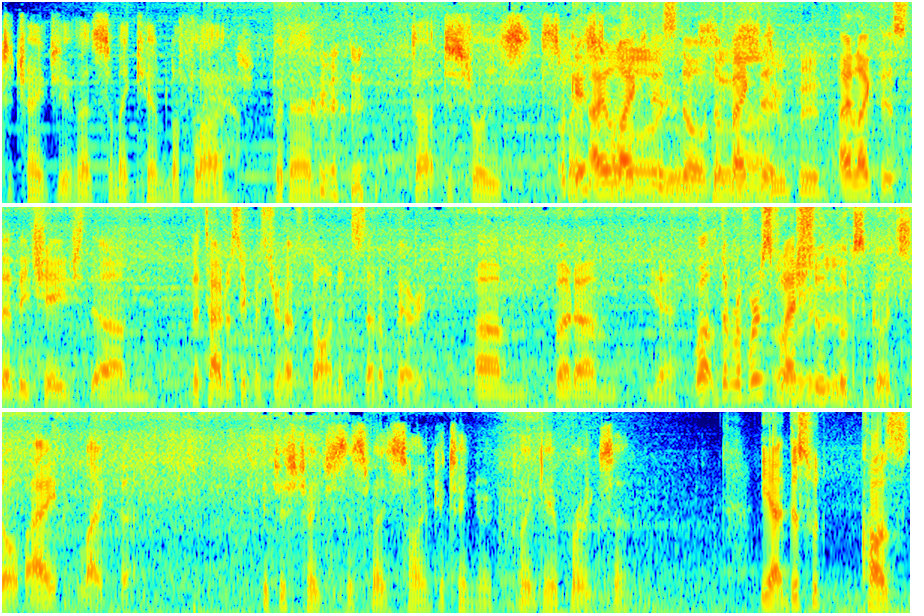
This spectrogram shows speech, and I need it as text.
to change the events to make him the Flash, but then that destroys Okay, I like Oh, this you're though. The so fact that. I like this that they changed um, the title sequence to have Thawne instead of Barry. Um, but um, yeah. Well, the reverse Oh, flash they suit did. looks good, so I like that. It just changes the space-time continuum completely and breaks it. Yeah, this would cause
